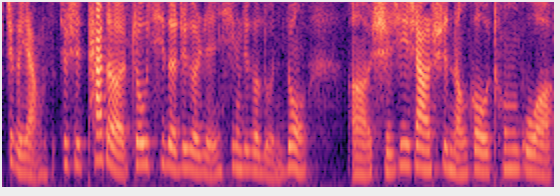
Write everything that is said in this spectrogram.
这个样子？就是它的周期的这个人性这个轮动，呃，实际上是能够通过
